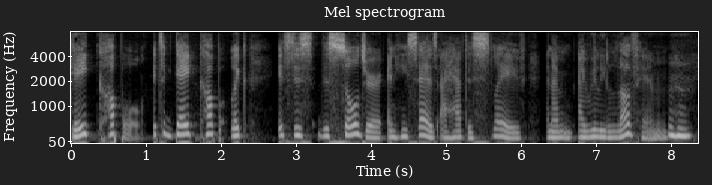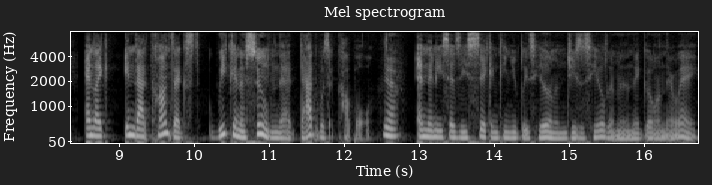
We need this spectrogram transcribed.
gay couple. It's a gay couple. Like it's this this soldier and he says I have this slave and I'm I really love him. Mhm. And like in that context, we can assume that that was a couple. Yeah. And then he says he's sick and can you please heal him? And Jesus healed him and then they go on their way.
